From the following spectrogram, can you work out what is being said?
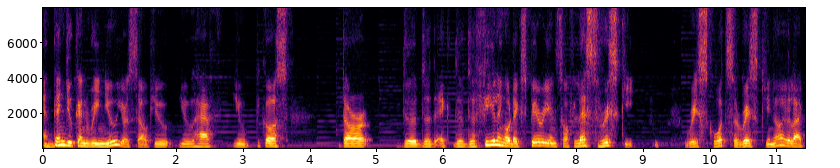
And then you can renew yourself. You you have you because there are the the the, the feeling or the experience of less risky. Risk what's a risk? You know you're like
